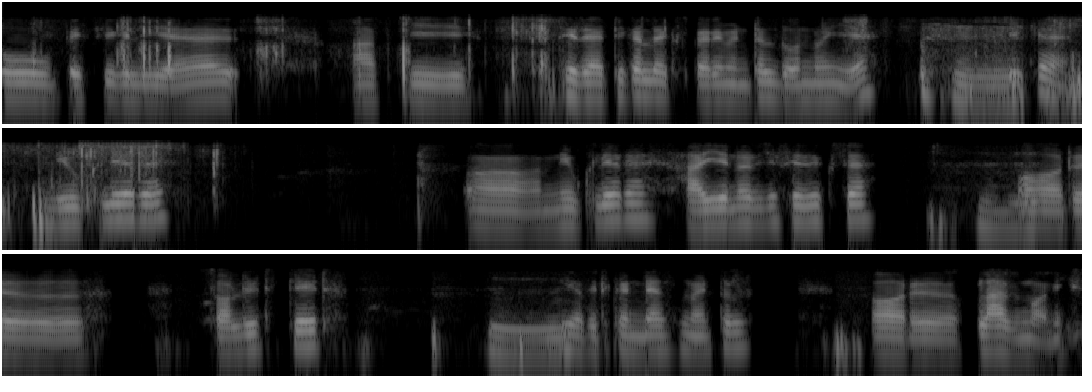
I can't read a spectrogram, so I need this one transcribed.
वो बेसिकली है आपकी थियोरेटिकल एक्सपेरिमेंटल दोनों ही है हम्म, ठीक है? न्यूक्लियर है न्यूक्लियर है हाई एनर्जी फिजिक्स है हम्म, और सॉलिड स्टेट हम्म, या फिर कंडेंस मैटर और प्लाज्मोनिक्स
